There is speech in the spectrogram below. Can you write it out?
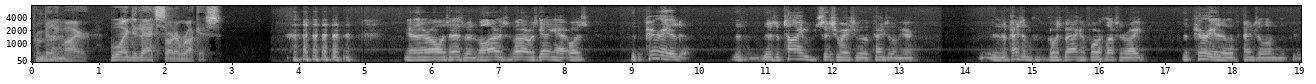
from Billy Uh-huh. Meier. Boy, did that start a ruckus. Yeah, there always has been. Well, I was what I was getting at was the period. The, there's a time situation with the pendulum here. The pendulum goes back and forth, left and right. The period of the pendulum, the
